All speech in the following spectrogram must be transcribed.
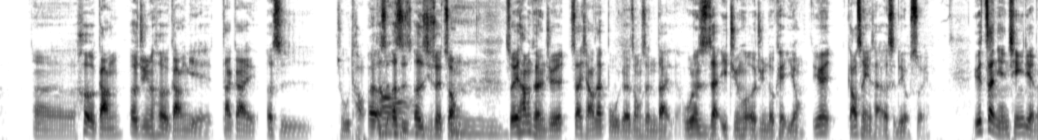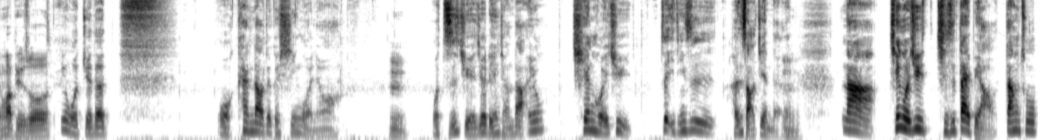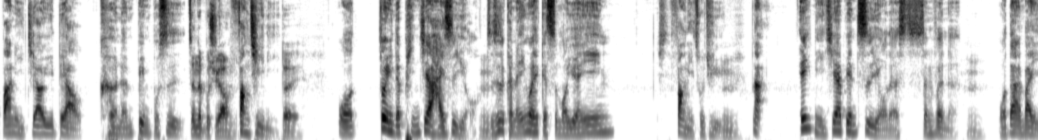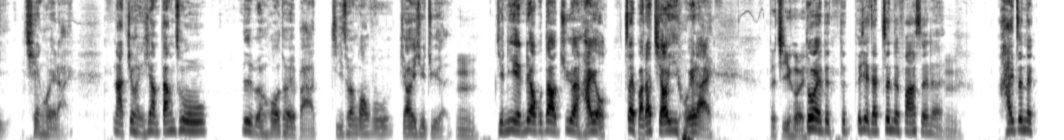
呃，鹤冈二军的鹤冈也大概二十出头，二二十二十二十几岁中，嗯、所以他们可能觉得在想要再补一个中生代的，无论是在一军或二军都可以用，因为高层也才二十六岁，因为再年轻一点的话，比如说，因为我觉得我看到这个新闻哦，嗯，我直觉就联想到，哎呦，签回去，这已经是很少见的，嗯，那签回去其实代表当初把你交易掉。可能并不是真的不需要你。放弃你，对，我对你的评价还是有，只是可能因为一个什么原因放你出去。嗯，那哎，你现在变自由的身份了，嗯，我当然把你签回来，那就很像当初日本火腿把吉川光夫交易去巨人，嗯，就你也料不到，居然还有再把他交易回来的机会，对的的，而且才真的发生了，嗯，还真的。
